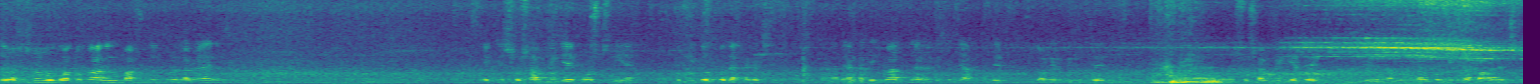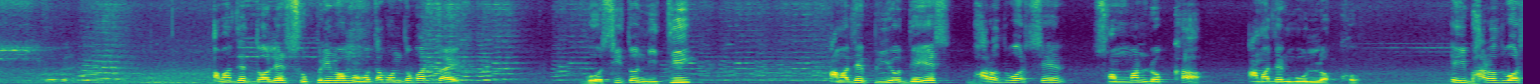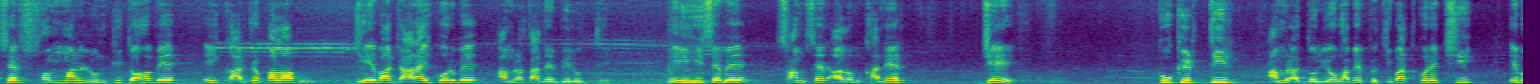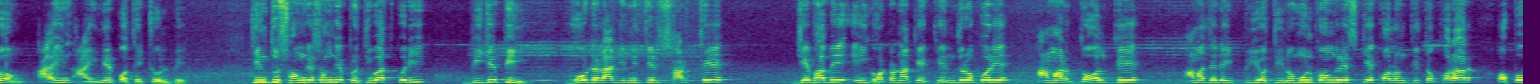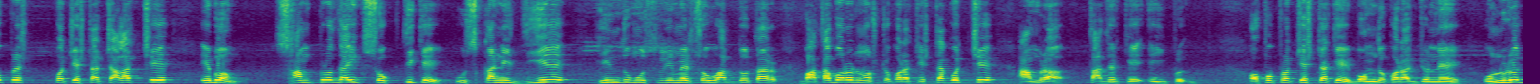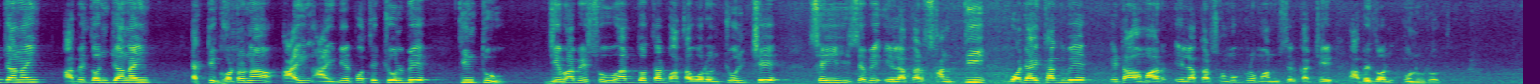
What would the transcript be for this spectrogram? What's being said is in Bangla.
দেবাশিসবাবু গতকাল বাসুদেবপুর এলাকায় একটি সোশ্যাল মিডিয়ায় পোস্ট নিয়ে বিতর্ক দেখা গেছে সেখানে একাধিকবার দেখা গেছে যে আপনাদের দলের বিরুদ্ধে সোশ্যাল মিডিয়াতে বিভিন্ন প্রতিক্রিয়া পাওয়া কী বলবেন? আমাদের দলের সুপ্রিমো মমতা বন্দ্যোপাধ্যায় ঘোষিত নীতি, আমাদের প্রিয় দেশ, ভারতবর্ষের সম্মান রক্ষা আমাদের মূল লক্ষ্য। এই ভারতবর্ষের সম্মান লুণ্ঠিত হবে, এই কার্যকলাপ যে বা যারাই করবে, আমরা তাদের বিরুদ্ধে। এই হিসেবে শামসের আলম খানের যে কুকীর্তির আমরা দলীয়ভাবে প্রতিবাদ করেছি এবং আইন আইনের পথে চলবে। কিন্তু সঙ্গে সঙ্গে প্রতিবাদ করি, বিজেপি ভোট রাজনীতির স্বার্থে যেভাবে এই ঘটনাকে কেন্দ্র করে আমার দলকে আমাদের এই প্রিয় তৃণমূল কংগ্রেসকে কলঙ্কিত করার অপপ্রচেষ্টা চালাচ্ছে এবং সাম্প্রদায়িক শক্তিকে উস্কানি দিয়ে হিন্দু মুসলিমের সৌহার্দ্যতার বাতাবরণ নষ্ট করার চেষ্টা করছে। আমরা তাদেরকে এই অপপ্রচেষ্টাকে বন্ধ করার জন্যে অনুরোধ জানাই, আবেদন জানাই। একটি ঘটনা আইন, আইনের পথে চলবে, কিন্তু যেভাবে সৌহার্দ্যতার বাতাবরণ চলছে সেই হিসেবে এলাকার শান্তি বজায় থাকবে। এটা আমার এলাকার সমগ্র মানুষের কাছে আবেদন অনুরোধ।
